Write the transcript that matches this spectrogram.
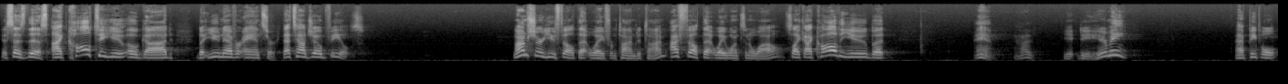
It says this I call to you, O God, but you never answer. That's how Job feels. Now, I'm sure you felt that way from time to time. I felt that way once in a while. It's like I call to you, but man, do you hear me? I have people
